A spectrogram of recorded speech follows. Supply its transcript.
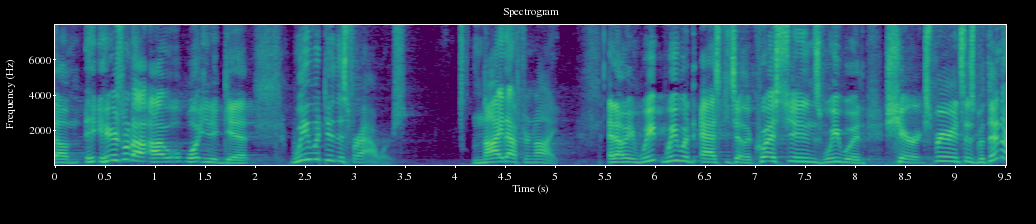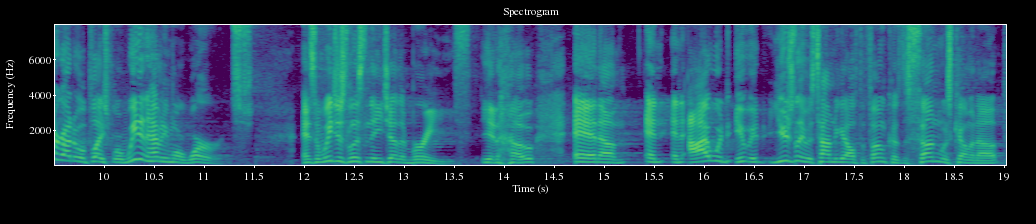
Um, here's what I, I want you to get. We would do this for hours, night after night. And I mean, we, we would ask each other questions, we would share experiences, but then there got to a place where we didn't have any more words. And so we just listened to each other breathe, you know? And, um, and, and I would, it would, usually it was time to get off the phone because the sun was coming up.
